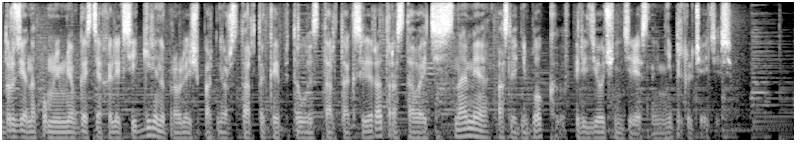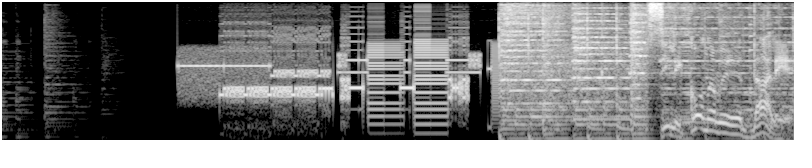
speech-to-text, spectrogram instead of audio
Друзья, напомню, у меня в гостях Алексей Гирин, управляющий партнер Старта Capital и Старта Акселератор. Оставайтесь с нами. Последний блок впереди очень интересный. Не переключайтесь. Силиконовые дали.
